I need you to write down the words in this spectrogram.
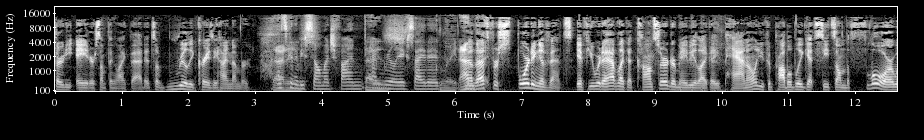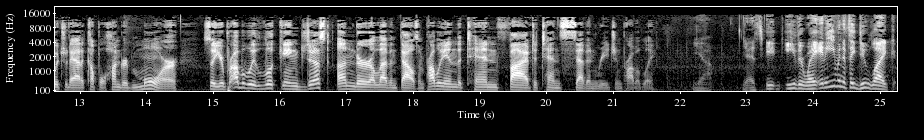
thirty eight or something like that. It's a really crazy high number. That's going to be so much fun. that I'm really excited. Great. Now I'm- that's for sporting events. If you were to have like a concert or maybe like a panel, you could probably get seats on the floor, which would add a couple hundred more. So you're probably looking just under eleven thousand, probably in the ten five to ten seven region, probably. Yeah, yeah. It's e- either way, and even if they do like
